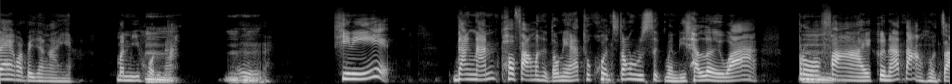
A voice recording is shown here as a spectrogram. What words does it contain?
แรกมันเป็นยังไงอะ มันมีผลนะอืมเออ ทีนี้ดังนั้นพอฟังมาถึงตรงเนี้ยทุกคนจะต้องรู้สึกเหมือนดิฉันเลยว่าโปรไฟล์คือหน้าต่างหัวใจ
